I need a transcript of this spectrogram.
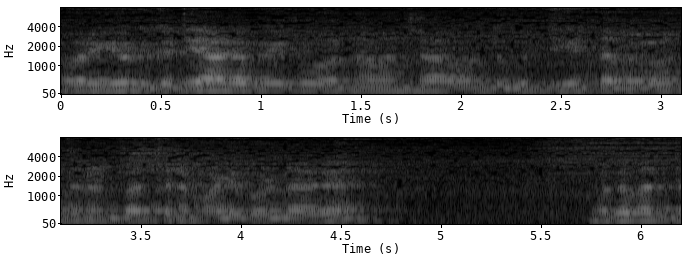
ಅವರಿಗೆ ಗತಿಯಾಗಬೇಕು ಅನ್ನುವಂತಹ ಒಂದು ಬುದ್ಧಿಯಿಂದ ಭಗವಂತನನ್ನು ಪ್ರಾರ್ಥನೆ ಮಾಡಿಕೊಂಡಾಗ ಭಗವಂತ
